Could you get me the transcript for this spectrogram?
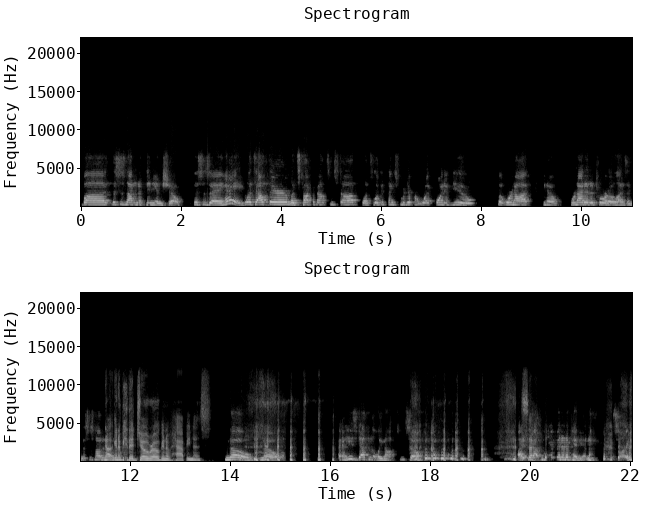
But this is not an opinion show. This is a hey, what's out there? Let's talk about some stuff. Let's look at things from a different way, point of view. But we're not, you know, we're not editorializing. This is not Not going to be the Joe Rogan of happiness. no, no. and he's definitely not. So I, So- that may have been an opinion. Sorry.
